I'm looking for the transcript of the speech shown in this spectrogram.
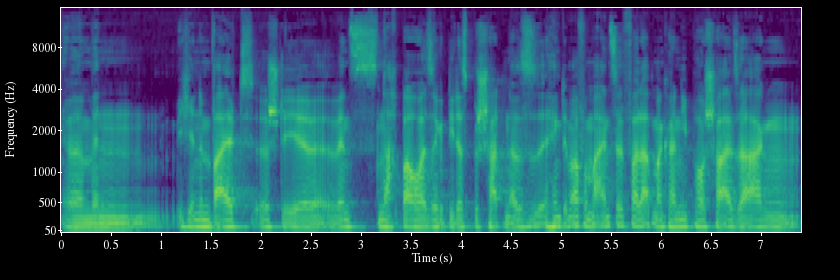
wenn ich in einem Wald äh, stehe, wenn es Nachbarhäuser gibt, die das beschatten. Also es hängt immer vom Einzelfall ab. Man kann nie pauschal sagen,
